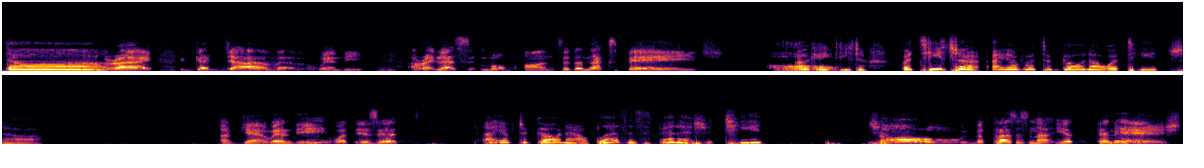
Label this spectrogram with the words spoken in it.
Dog. All right. Good job, uh, Wendy. All right, let's move on to the next page. Oh, Okay, teacher. But teacher, I have to go now with teacher. again, Wendy, what is it? I have to go now. Class is finished. Teacher. No, the class is not yet finished.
